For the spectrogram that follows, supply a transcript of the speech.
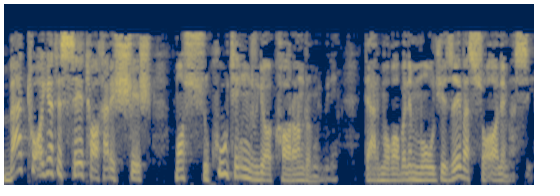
بعد تو آیات سه تا آخر شش ما سکوت این ریاکاران رو می‌بینیم. در مقابل معجزه و سؤال مسیح.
